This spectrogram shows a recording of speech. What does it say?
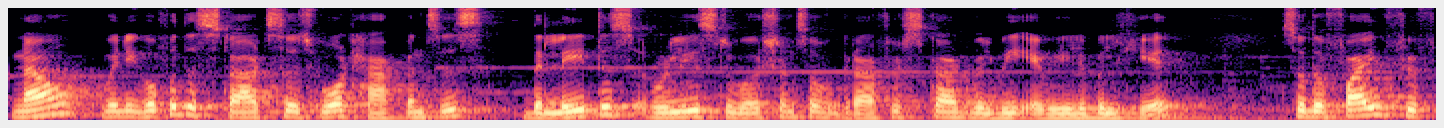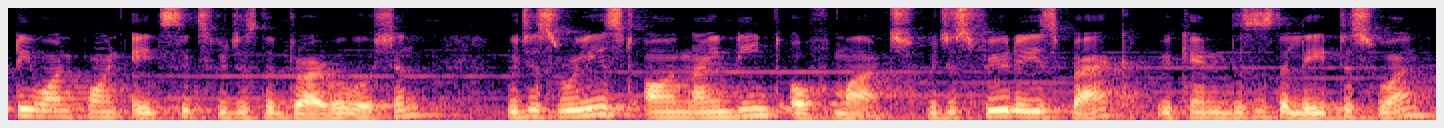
Now, when you go for the start search, what happens is the latest released versions of graphics card will be available here. So the 551.86, which is the driver version, which is released on 19th of March, which is few days back. You can this is the latest one.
